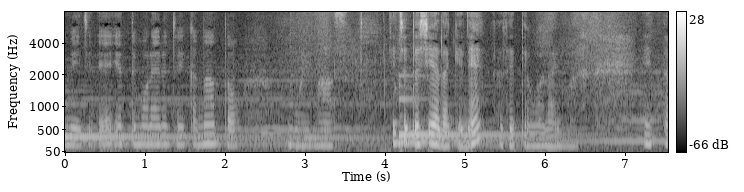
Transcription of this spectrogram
メージでやってもらえるといいかなと思います。でちょっとシェアだけねさせてもらいます。えっと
